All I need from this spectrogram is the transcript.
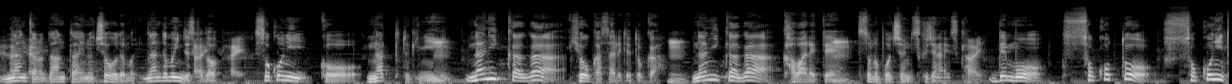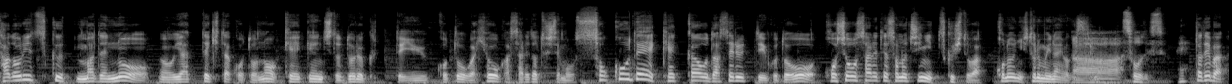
なんかの団体の長でも、なんでもいいんですけど、はいはいそこに、こう、なった時に、うん何かが評価されてとか、うん何かが買われて、うんそのポジションにつくじゃないですか。はいでも、そこと、そこにたどり着くまでの、やってきたことの経験値と努力っていうことが評価されたとしても、そこで結果を出せるっていうことを保証されてその地につく人は、この世に一人もいないわけですよ。ああ、そうですよね。例えば。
